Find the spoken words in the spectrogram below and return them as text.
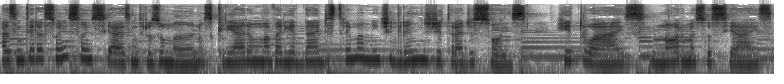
As interações sociais entre os humanos criaram uma variedade extremamente grande de tradições, rituais, normas sociais,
